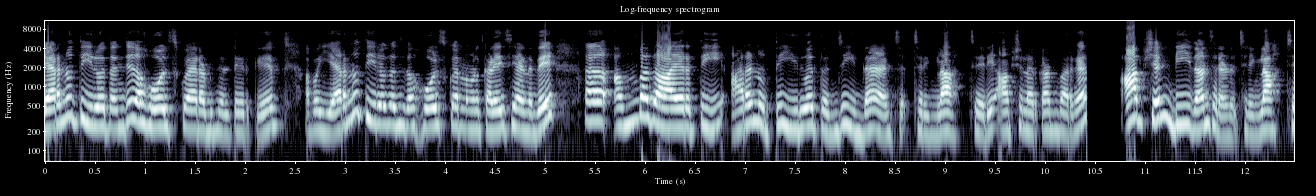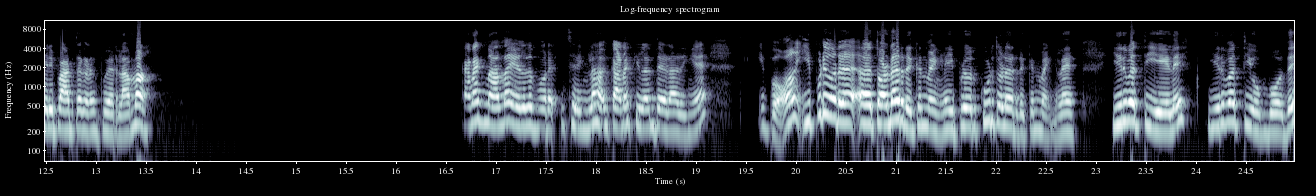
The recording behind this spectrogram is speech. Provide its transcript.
இரநூத்தி இருபத்தஞ்சு த ஹோல் ஸ்கொயர் அப்படின்னு சொல்லிட்டு இருக்கு. அப்போ இரநூத்தி இருபத்தஞ்சு த ஹோல் ஸ்கொயர் நம்மளுக்கு கடைசியானது. அஹ், ஐம்பதாயிரத்தி அறுநூத்தி இருபத்தஞ்சு இதுதான் ஆன்சர் சரிங்களா? சரி ஆப்ஷன்ல இருக்கான்னு பாருங்க. ஆப்ஷன் டி தான் சரி சரிங்களா? சரி பார்த்த கணக்கு போயிடலாமா? கணக்கு நான் தான் எழுத போறேன். சரிங்களா? கணக்கெல்லாம் தேடாதீங்க. இப்போ இப்படி ஒரு தொடர் இருக்குன்னு வைங்களேன். இப்படி ஒரு கூட்டுத்தொடர் இருக்குன்னு வைங்களேன். இருபத்தி ஏழு இருபத்தி ஒன்பது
